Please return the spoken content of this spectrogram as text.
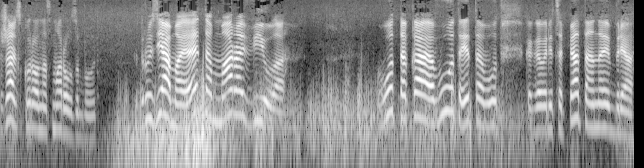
Жаль, скоро у нас морозы будут. Друзья мои, это Маравилла. Вот такая вот, это вот, как говорится, 5 ноября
